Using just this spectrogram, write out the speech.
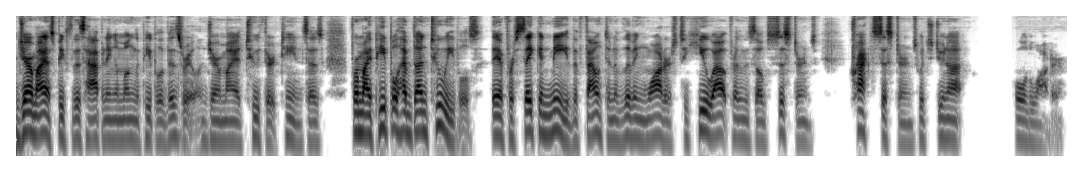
Jeremiah speaks of this happening among the people of Israel. In Jeremiah 2:13 says, "For my people have done two evils. They have forsaken me, the fountain of living waters, to hew out for themselves cisterns, cracked cisterns which do not hold water."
